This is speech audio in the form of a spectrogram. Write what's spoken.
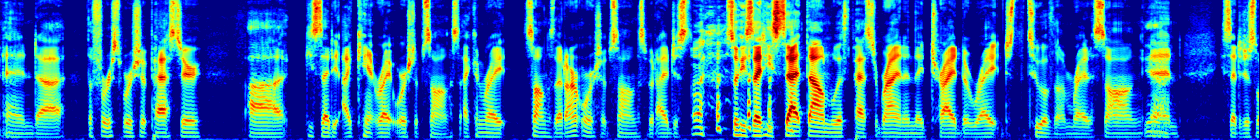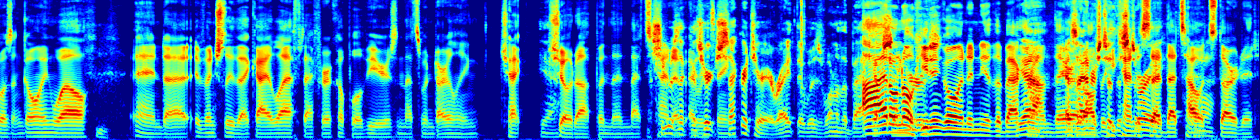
and uh, the first worship pastor uh, he said I can't write worship songs. I can write songs that aren't worship songs, but I just so he said he sat down with Pastor Brian and they tried to write just the two of them write a song Yeah. and he said it just wasn't going well and uh, eventually that guy left after a couple of years and that's when Darlene Zschech Yeah. showed up and then that's kind of She was like the everything. church secretary, right? That was one of the backup. I don't know. He didn't go into any of the background there as I at all, but he kind of said that's how Yeah. it started.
